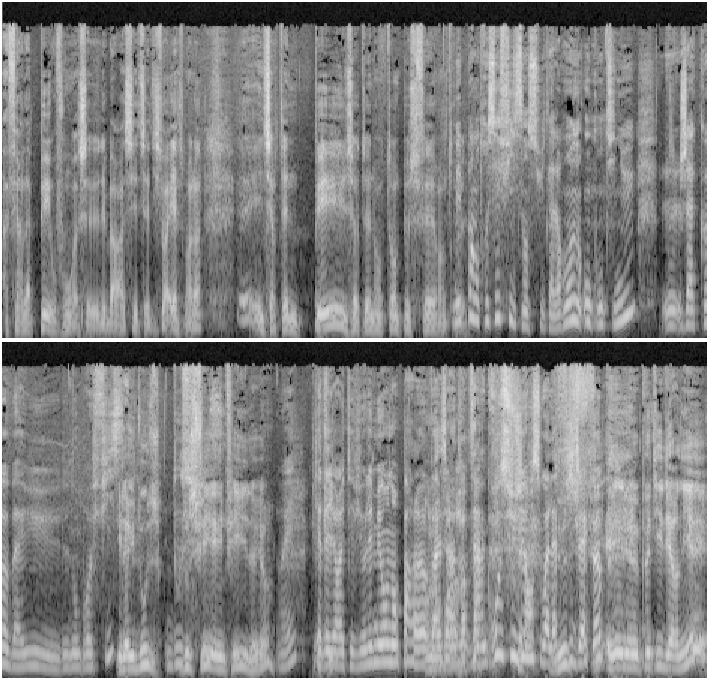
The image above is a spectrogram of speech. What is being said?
à faire la paix, au fond, à se débarrasser de cette histoire. Et à ce moment-là, une certaine paix, une certaine entente peut se faire entre... Mais pas entre ses fils ensuite. Alors on, on continue. Euh, Jacob a eu de nombreux fils. Il a eu 12. 12 12 filles et une fille, d'ailleurs. Oui, qui a d'ailleurs été violée, mais on en parlera. C'est un, gros sujet en soi, la 12 fille de Jacob. Et le petit dernier,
